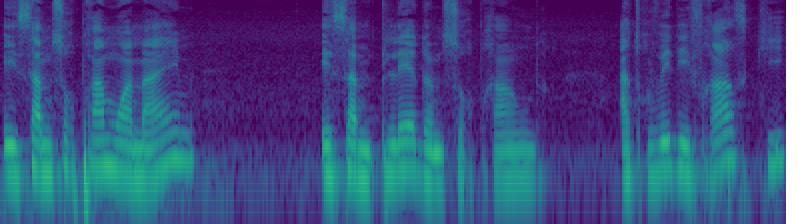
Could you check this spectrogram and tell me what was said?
et ça me surprend moi-même, et ça me plaît de me surprendre à trouver des phrases qui,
